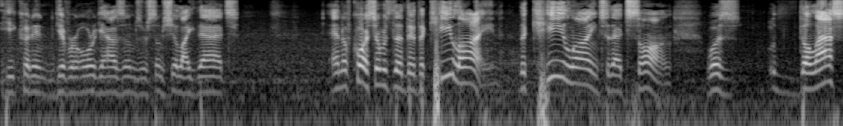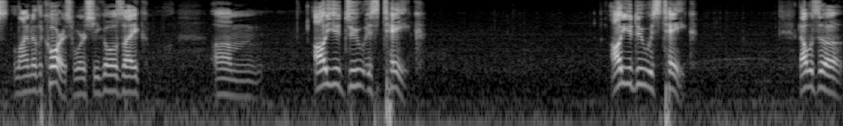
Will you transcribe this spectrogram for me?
he couldn't give her orgasms or some shit like that. And of course, there was the, the, the key line. The key line to that song was the last line of the chorus where she goes like, um, all you do is take. All you do is take. That was a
